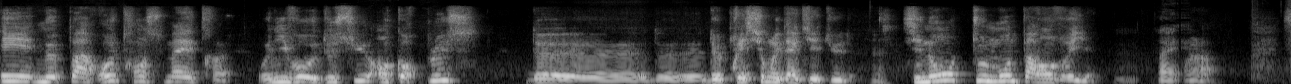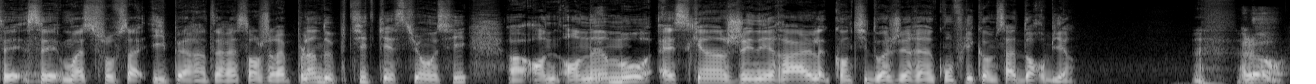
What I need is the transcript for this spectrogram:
et ne pas retransmettre au niveau au-dessus encore plus de, de, de pression et d'inquiétude. Sinon, tout le monde part en vrille. Ouais. Voilà. C'est, moi, je trouve ça hyper intéressant. J'aurais plein de petites questions aussi. Euh, En, en un mot, est-ce qu'un général, quand il doit gérer un conflit comme ça, dort bien? Alors,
